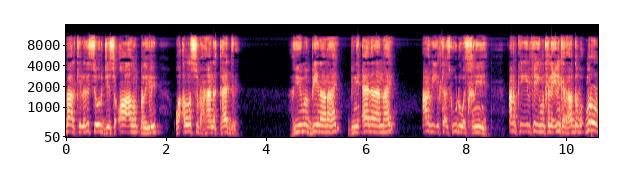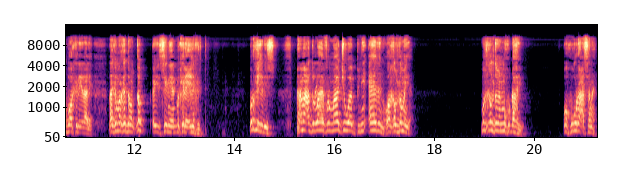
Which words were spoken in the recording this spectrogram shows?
baalkii laga soo horjeesa oo aan la dhaliilin waa alla subxaana qaadira human being aan nahay bini aadan aan nahay carabi ilkaa iskugu dhow waa isqaniinayaan carabkayga ilkayga ma kala celin kara. Hadda mar walba waa kala ilaaliya laakiin marka dambe qab ay siinayaan ma kala celin karti. Markayga dhegeyso maxamed cabdullaahi farmaajo waa bini aadan waa qaldamaya ma qaldamen ma ku dhahayo? Waa kugu raacsanay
